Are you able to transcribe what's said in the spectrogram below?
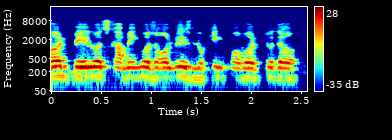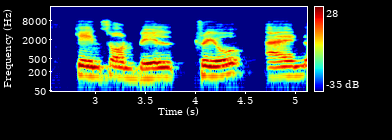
heard Bale was coming, was always looking forward to the Kane Son Bale trio. And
